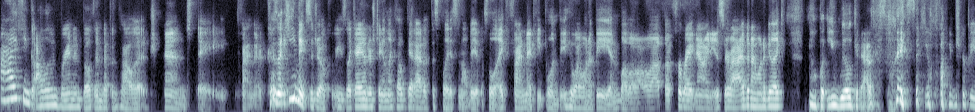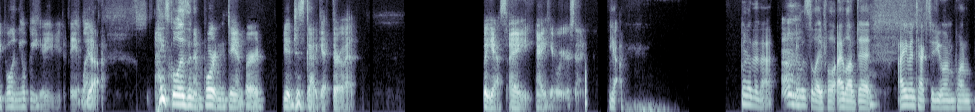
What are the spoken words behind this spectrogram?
I think Olive and Brandon both end up in college and they find their because he makes a joke where he's like, I understand, like I'll get out of this place and I'll be able to like find my people and be who I want to be and blah blah blah blah. But for right now, I need to survive. And I want to be like, no, but you will get out of this place and you'll find your people and you'll be who you need to be. Like yeah high school isn't important, Dan Byrd. You just got to get through it. But yes, I I hear what you're saying. yeah but other than that it was delightful i loved it i even texted you on one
